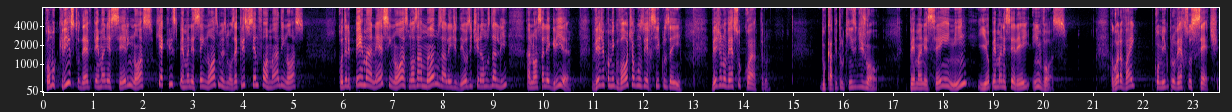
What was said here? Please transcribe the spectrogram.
como Cristo deve permanecer em nós. O que é Cristo permanecer em nós, meus irmãos? É Cristo sendo formado em nós. Quando ele permanece em nós, nós amamos a lei de Deus e tiramos dali a nossa alegria. Veja comigo, volte alguns versículos aí. Veja no verso 4 do capítulo 15 de João. Permanecei em mim e eu permanecerei em vós. Agora vai comigo para o verso 7.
